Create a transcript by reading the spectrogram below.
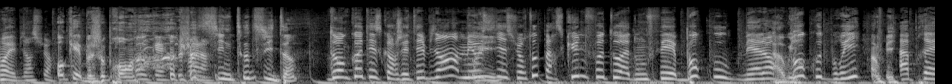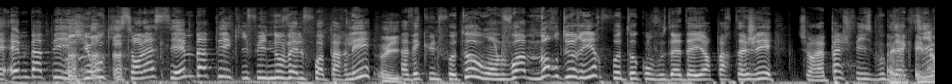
Ouais, bien sûr. Ok, bah je prends. Je voilà. signe tout de suite. Hein. Donc côté score j'étais bien, mais Oui. aussi et surtout parce qu'une photo a donc fait beaucoup, mais alors Ah oui. beaucoup de bruit. Ah oui. Après Mbappé et Giroud qui sont là, c'est Mbappé qui fait une nouvelle fois parler avec une photo où on le voit mort de rire, photo qu'on vous a d'ailleurs partagée sur la page Facebook d'Active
